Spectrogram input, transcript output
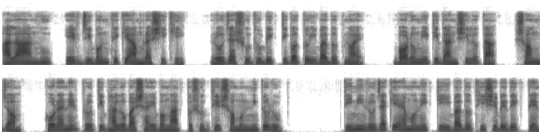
আলা আনহু এর জীবন থেকে আমরা শিখি, রোজা শুধু ব্যক্তিগত ইবাদত নয়, বরং এটি দানশীলতা, সংযম, কোরআনের প্রতি ভালোবাসা এবং আত্মশুদ্ধির সমন্বিত রূপ। তিনি রোজাকে এমন একটি ইবাদত হিসেবে দেখতেন,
